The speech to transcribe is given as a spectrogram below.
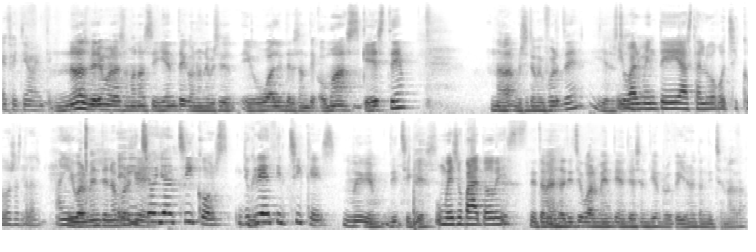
Efectivamente. Nos veremos la semana siguiente con un episodio igual de interesante o más que este. Nada, un besito muy fuerte y eso es todo. Igualmente, hasta luego, chicos. Hasta las... Ay, Igualmente no, porque- He dicho ya chicos. Yo quería decir chiques. Muy bien, di chiques. Un beso para todos. De todas maneras, has dicho igualmente y no tiene sentido porque ellos no te han dicho nada.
